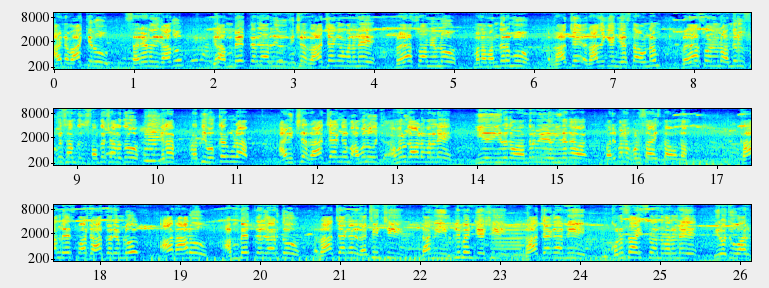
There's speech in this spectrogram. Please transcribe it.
ఆయన వ్యాఖ్యలు సరైనది కాదు. ఇలా అంబేద్కర్ గారు ఇచ్చిన రాజ్యాంగం వల్లనే ప్రజాస్వామ్యంలో మనం అందరము రాజ్య రాజకీయం చేస్తూ ఉన్నాం. ప్రజాస్వామ్యంలో అందరూ సుఖ సంతో- సంతోషాలతో ఇలా ప్రతి ఒక్కరు కూడా ఆయన ఇచ్చిన రాజ్యాంగం అమలు అమలు కావడం వల్లనే ఈ ఈరోజు అందరం ఈ విధంగా పరిపాలన కొనసాగిస్తూ ఉన్నాం. కాంగ్రెస్ పార్టీ ఆధ్వర్యంలో ఆనాడు అంబేద్కర్ గారితో రాజ్యాంగాన్ని రచించి దాన్ని ఇంప్లిమెంట్ చేసి రాజ్యాంగాన్ని కొనసాగిస్తున్నందువల్లనే ఈరోజు వారు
